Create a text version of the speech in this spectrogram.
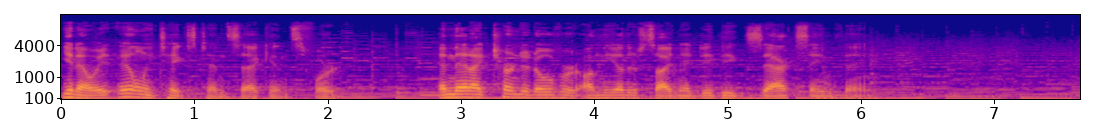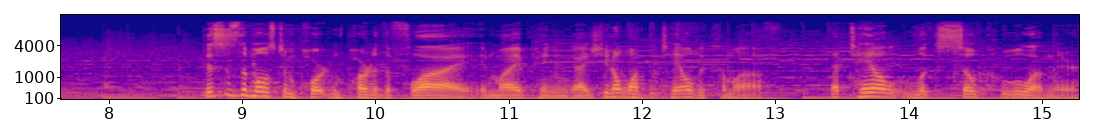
You know, it, it only takes 10 seconds for it. And then I turned it over on the other side and I did the exact same thing. This is the most important part of the fly, in my opinion, guys. You don't want the tail to come off. That tail looks so cool on there.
